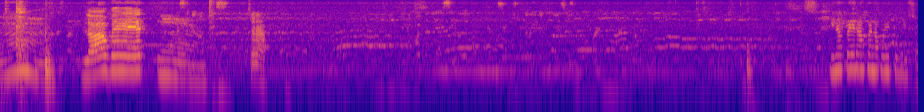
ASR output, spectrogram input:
Mmm. Love it. Mmm. Sarap. Pinapahirapan ako nitong isa.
